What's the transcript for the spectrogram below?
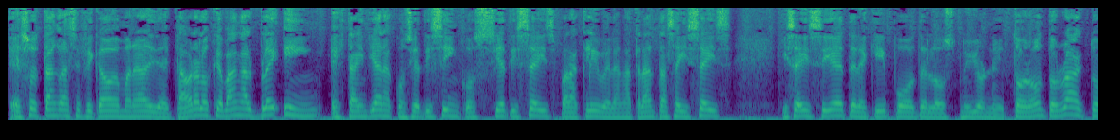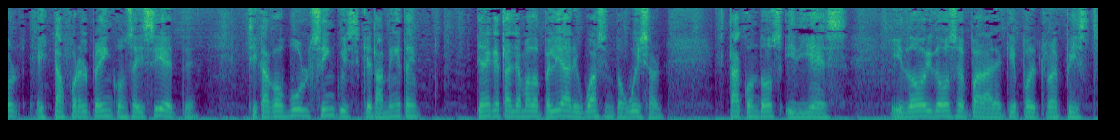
Eso están clasificados de manera directa. Ahora los que van al play-in está Indiana con 7 y 5, 7 y 6 para Cleveland, Atlanta 6 y 6 y 6 y 7 el equipo de los New York Knicks. Toronto Raptors está fuera del play-in con 6 y 7. Chicago Bulls 5 y que también está, tiene que estar llamado a pelear y Washington Wizards está con 2 y 10 y 2 y 12 para el equipo de Pist.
